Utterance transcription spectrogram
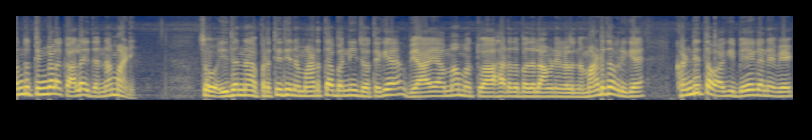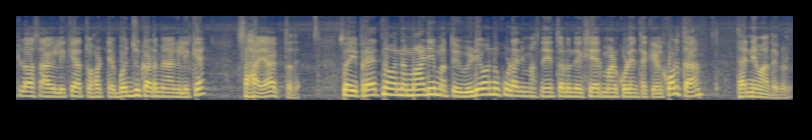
ಒಂದು ತಿಂಗಳ ಕಾಲ ಇದನ್ನು ಮಾಡಿ. ಸೊ, ಇದನ್ನು ಪ್ರತಿದಿನ ಮಾಡ್ತಾ ಬನ್ನಿ. ಜೊತೆಗೆ ವ್ಯಾಯಾಮ ಮತ್ತು ಆಹಾರದ ಬದಲಾವಣೆಗಳನ್ನು ಮಾಡಿದವರಿಗೆ ಖಂಡಿತವಾಗಿ ಬೇಗನೆ ವೆಯ್ಟ್ ಲಾಸ್ ಆಗಲಿಕ್ಕೆ ಅಥವಾ ಹೊಟ್ಟೆ ಬೊಜ್ಜು ಕಡಿಮೆ ಆಗಲಿಕ್ಕೆ ಸಹಾಯ ಆಗ್ತದೆ. ಸೊ ಈ ಪ್ರಯತ್ನವನ್ನು ಮಾಡಿ ಮತ್ತು ವಿಡಿಯೋವನ್ನು ಕೂಡ ನಿಮ್ಮ ಸ್ನೇಹಿತರೊಂದಿಗೆ ಶೇರ್ ಮಾಡ್ಕೊಳ್ಳಿ ಅಂತ ಕೇಳ್ಕೊಳ್ತಾ ಧನ್ಯವಾದಗಳು.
